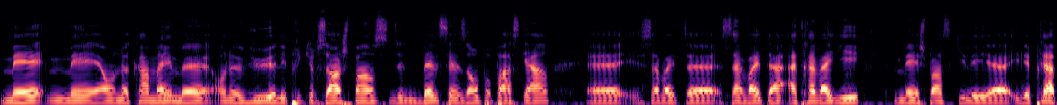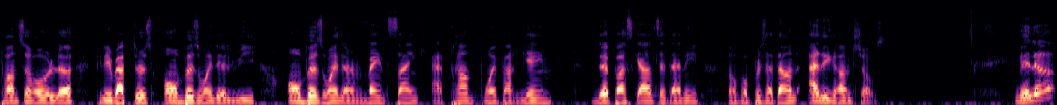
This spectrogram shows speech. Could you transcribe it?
mais, mais on a quand même euh, on a vu les précurseurs, je pense, d'une belle saison pour Pascal. Euh, ça va être, ça va être à, travailler, mais je pense qu'il est, il est prêt à prendre ce rôle-là. Puis les Raptors ont besoin de lui, ont besoin d'un 25 à 30 points par game de Pascal cette année. Donc, on peut s'attendre à des grandes choses. Mais là,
